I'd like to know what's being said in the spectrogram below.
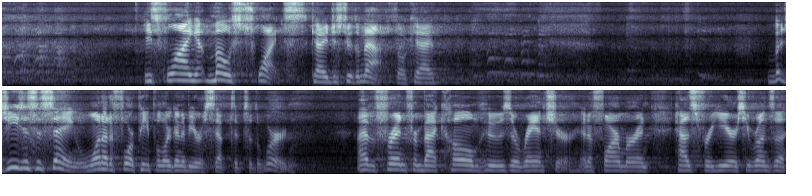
he's flying at most twice. Okay, just do the math, okay? But Jesus is saying one out of four people are going to be receptive to the word. I have a friend from back home who's a rancher and a farmer and has for years. He runs a,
